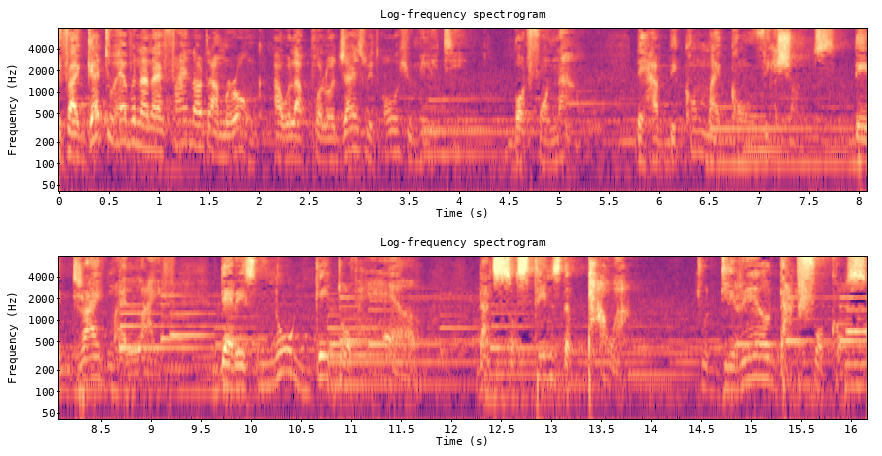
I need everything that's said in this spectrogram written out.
If I get to heaven and I find out I'm wrong, I will apologize with all humility. But for now, they have become my convictions. They drive my life. There is no gate of hell that sustains the power to derail that focus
